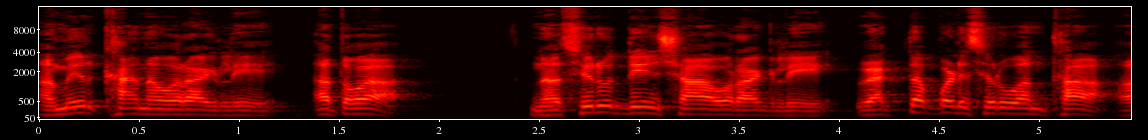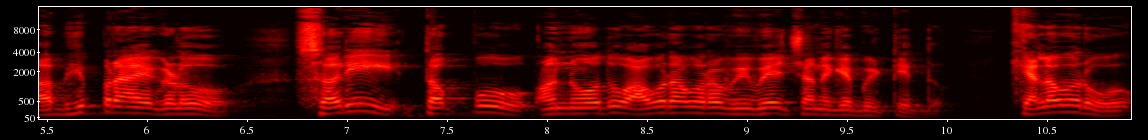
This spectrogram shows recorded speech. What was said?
ಅಮೀರ್ ಖಾನ್ ಅವರಾಗಲಿ ಅಥವಾ ನಸೀರುದ್ದೀನ್ ಶಾ ಅವರಾಗಲಿ ವ್ಯಕ್ತಪಡಿಸಿರುವಂಥ ಅಭಿಪ್ರಾಯಗಳು ಸರಿ, ತಪ್ಪು ಅನ್ನೋದು ಅವರವರ ವಿವೇಚನೆಗೆ ಬಿಟ್ಟಿದ್ದು. ಕೆಲವರು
